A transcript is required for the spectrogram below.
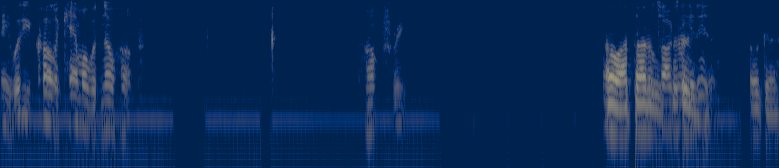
hey, what do you call a camel with no hump? Hump free. Oh, I thought we'll it talk was Thursday. Okay.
